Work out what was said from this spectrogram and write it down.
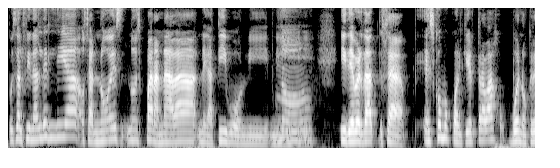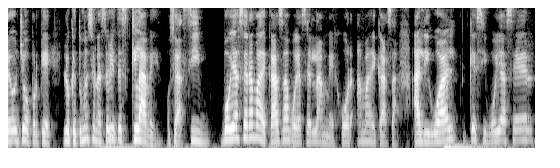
pues al final del día, o sea, no es, no es para nada negativo, ni, ni no. y de verdad, o sea, es como cualquier trabajo. Bueno, creo yo, porque lo que tú mencionaste ahorita es clave. O sea, si voy a ser ama de casa, voy a ser la mejor ama de casa. Al igual que si voy a ser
